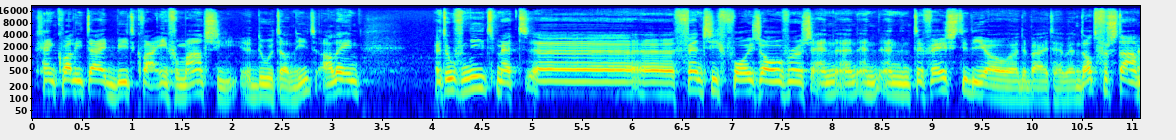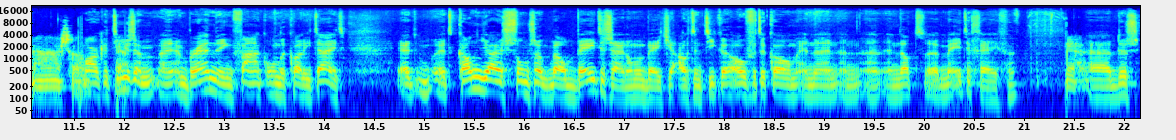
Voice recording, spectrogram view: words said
geen kwaliteit biedt qua informatie, doe het dan niet. Alleen het hoeft niet met uh, fancy voiceovers en, en, en, en een tv-studio erbij te hebben. En dat verstaan ja, marketeers ja. en, en, branding vaak onder kwaliteit. Het, het kan juist soms ook wel beter zijn om een beetje authentieker over te komen en, en, en, en dat mee te geven. Ja. Uh, dus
